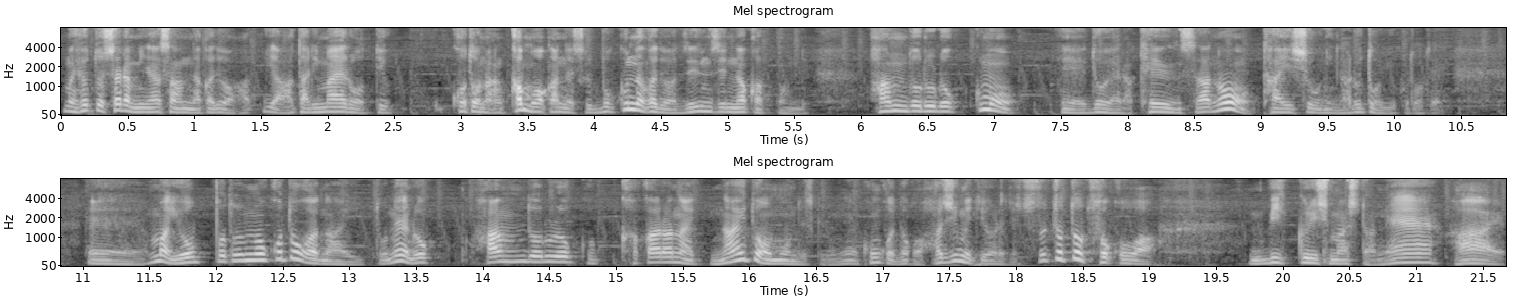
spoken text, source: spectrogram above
まあ、ひょっとしたら皆さんの中ではいや当たり前やろっていうことなんかも分かんないですけど僕の中では全然なかったんでハンドルロックも、えー、どうやら検査の対象になるということで、えー、まあよっぽどのことがないとねハンドルロックかからないってないとは思うんですけどね今回だから初めて言われてちょっとそこはびっくりしましたね。はい。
